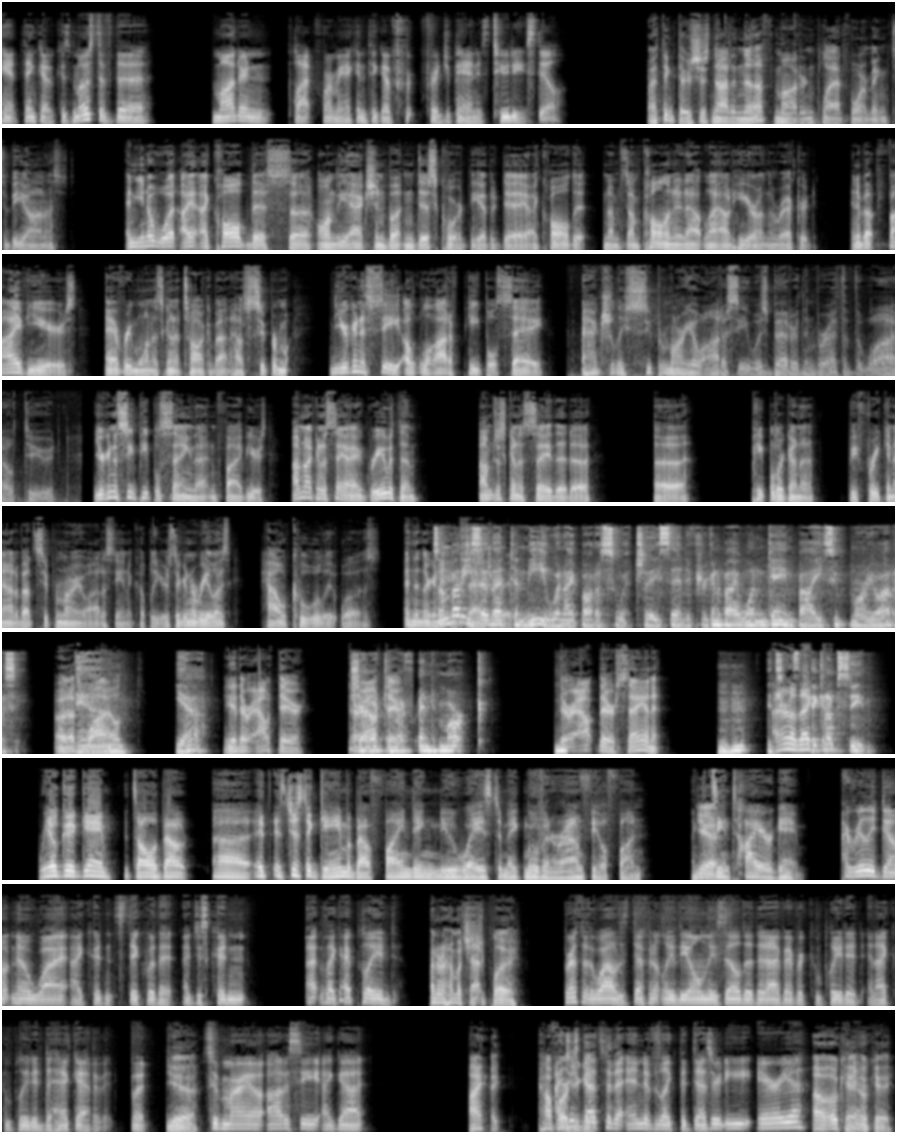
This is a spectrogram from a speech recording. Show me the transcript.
can't think of because most of the modern platforming I can think of for, for Japan is 2D still. I think there's just not enough modern platforming, to be honest. And you know what? I, I called this uh, on the Action Button Discord the other day. I called it, and I'm, I'm calling it out loud here on the record. In about five years, everyone is going to talk about how Super. You're going to see a lot of people say, "Actually, Super Mario Odyssey was better than Breath of the Wild, dude." You're going to see people saying that in five years. I'm not going to say I agree with them. I'm just going to say that uh, uh, people are going to be freaking out about Super Mario Odyssey in a couple of years. They're going to realize how cool it was, and then they're going to. Somebody said that to me when I bought a Switch. They said, if you're going to buy one game, buy Super Mario Odyssey. Oh, that's And, wild. Yeah. Yeah, they're out there. They're Shout out out to there. my friend Mark. They're out there saying it. Mm-hmm. It's, I don't know, that- picking up steam. Real good game. It's all about. Uh, it, it's just a game about finding new ways to make moving around feel fun. Like, Yeah. It's the entire game. I really don't know why I couldn't stick with it. I just couldn't. I, like I played I don't know how much did you play. Breath of the Wild is definitely the only Zelda that I've ever completed, and I completed the heck out of it. But Yeah, Super Mario Odyssey, I got. I. I how far I did just you got get? to the end of like the desert-y area. Oh, okay, okay.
